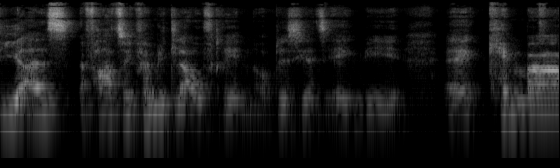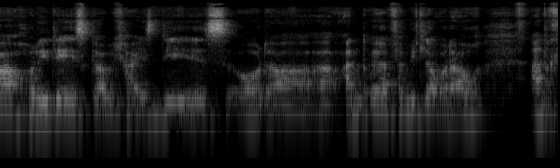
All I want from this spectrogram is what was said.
die als Fahrzeugvermittler auftreten. Ob das jetzt irgendwie äh, Kemba Holidays, glaube ich, heißen die ist, oder äh, andere Vermittler oder auch andere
